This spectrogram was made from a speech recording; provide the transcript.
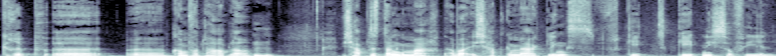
Grip äh, äh, komfortabler. Ich habe das dann gemacht, aber ich habe gemerkt, links geht, geht nicht so viel,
